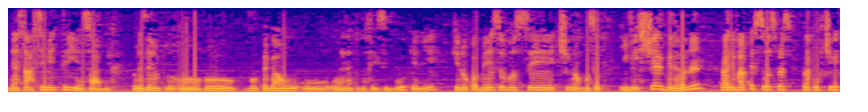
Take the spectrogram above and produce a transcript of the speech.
dessa assimetria, sabe? Por exemplo, vou, vou pegar o, o, o exemplo do Facebook ali, que no começo você tinha, você investia grana para levar pessoas para curtir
